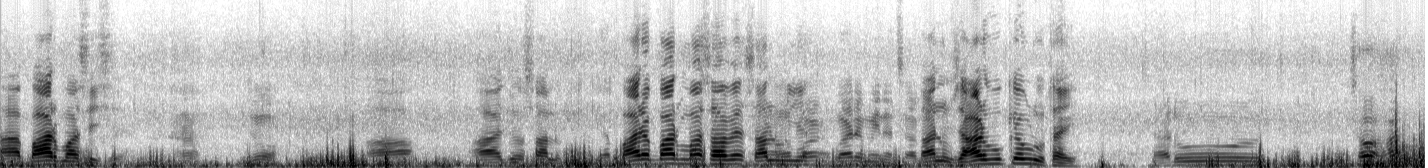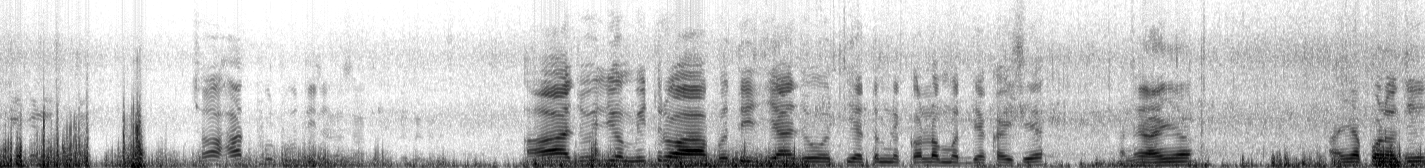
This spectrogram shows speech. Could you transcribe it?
આ બારમાસી છે. હા જો. હા. હા જો ચાલુ થઈ ગયા. બારે બાર માસ આવે ચાલુ છે. બારે મહિના ચાલુ. આનું ઝાડવું કેવડું થાય? ઝાડવું છ સાત છ. સાત ફૂટ સુધી આ જોઈ લ્યો મિત્રો આ બધી જ્યાં જો ત્યાં તમને કલમ જ દેખાય છે. અને અહીંયા અહીંયા પણ હજી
